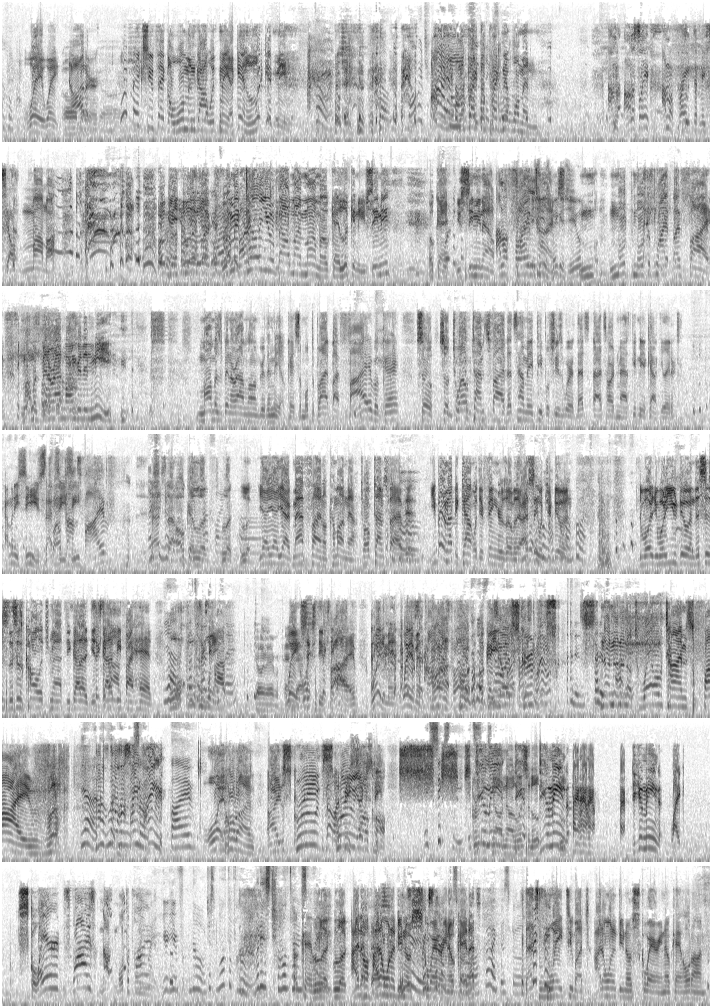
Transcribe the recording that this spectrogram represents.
Oh. Wait, wait, Oh daughter. What makes you think a woman got with me? Again, look at me. Bro, bro, y'all were trying. I look like the pregnant explode. woman. I'm honestly, I'm afraid to meet your mama. okay, look, look, let me tell you about my mama, okay? Look at me, you see me? Okay, you see me now. I'm a Five afraid. as times. big as you? M- mul- multiply it by five. Mama's been around longer than me. Mama's been around longer than me. Okay, so multiply it by five. Okay, so so twelve times five. That's how many people she's worth. That's that's hard math. Give me a calculator. How many C's? That's Twelve easy. times five. That's that. that. Okay, look, look, look. Yeah, yeah, yeah. Math final. Come on now. Twelve times five. You better not be counting with your fingers over there. I see what you're doing. hold on, hold on. What, what are you doing? This is this is college math. You gotta it's gotta be by head. Yeah, that's what I was gonna 65. say. Don't remember pen Wait, 65? Wait a minute. Wait a minute. Hold on. Hold That on. is Okay, you know what? Screw. That is, that is No, no, no, not no. 12 times 5. Yeah, no, look, That's look, the same so thing. five. Wait, hold on. I screw, screw it'd the 60. alcohol. Shh. It's 60. It's Screw, Do you mean? no, no, do, listen. you, do you mean? Hang on, hang on, hang on. Do you mean like squared wise, not Oh multiplied? my, you're, you're, no, just multiply. What is 12 times Okay, five? look, look. I don't, I don't want to do no Here, go back squaring. Okay, that's Go back to school. that's way too much. I don't want to do no squaring. Okay, hold on.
